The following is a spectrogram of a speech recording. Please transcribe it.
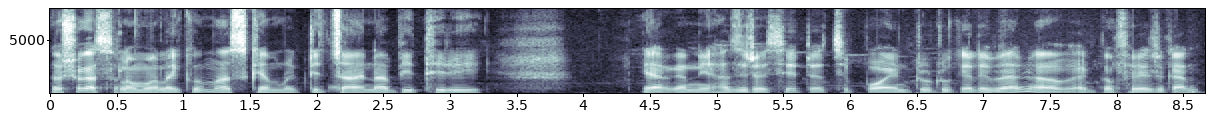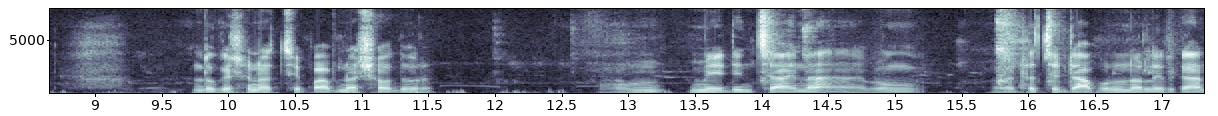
দর্শক, আসসালামু আলাইকুম। আজকে আমরা একটি চায়না ভি থ্রি এয়ারগান নিয়ে হাজির হয়েছি। এটা হচ্ছে পয়েন্ট টু টু ক্যালিবার একদম ফ্রেশ গান লোকেশন হচ্ছে পাবনা সদর মেড ইন চায়না এবং এটা হচ্ছে ডাবল নলের গান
